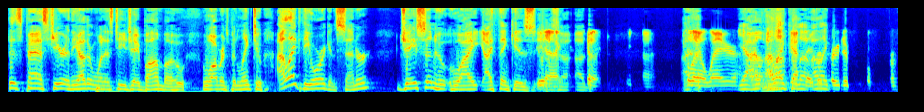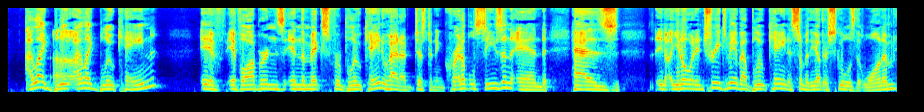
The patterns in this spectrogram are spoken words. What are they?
this past year, and the other one is T.J. Bamba, who who Auburn's been linked to. I like the Oregon center, Jason, who who I I think is, is Yeah, a, a, uh, Kel'el Ware. yeah, I- I like guy Khalil- they I like- I like blue. Uh, I like Blue Cain. If if Auburn's in the mix for Blue Cain, who had a, just an incredible season and has you know you know what intrigues me about Blue Cain is some of the other schools that want him.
